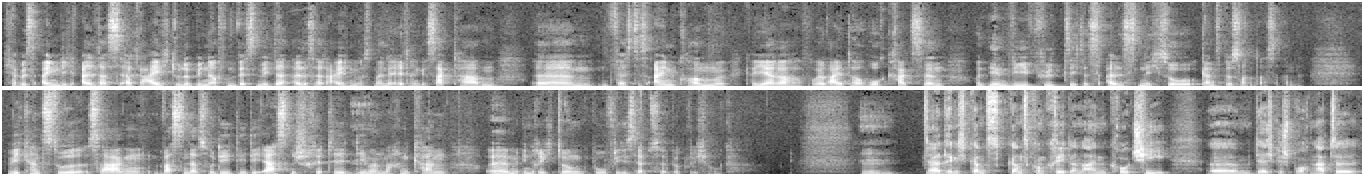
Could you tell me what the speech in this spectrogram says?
ich habe jetzt eigentlich all das erreicht oder bin auf dem besten Weg, all das erreichen, was meine Eltern gesagt haben. Ähm, ein festes Einkommen, Karriereleiter hochkraxeln und irgendwie fühlt sich das alles nicht so ganz besonders an. Wie kannst du sagen, was sind da so die, die, die ersten Schritte, die man machen kann ähm, in Richtung berufliche Selbstverwirklichung? Hm. Ja, denke ich ganz, ganz konkret an einen Coachee, äh, mit der ich gesprochen hatte,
